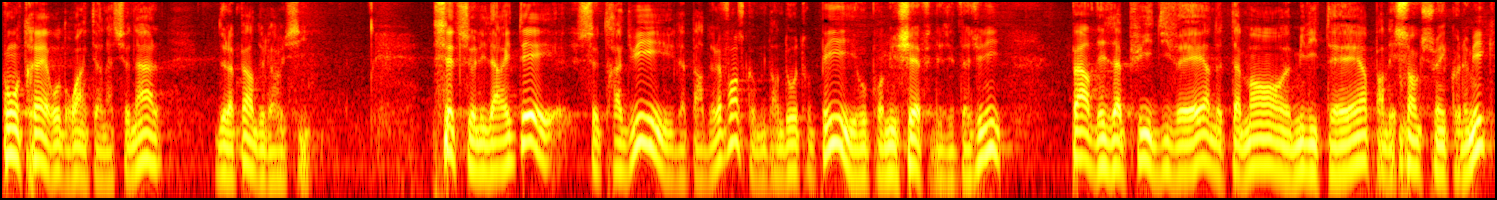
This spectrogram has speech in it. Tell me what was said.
contraire au droit international, de la part de la Russie. Cette solidarité se traduit, de la part de la France, comme dans d'autres pays, au premier chef des États-Unis, par des appuis divers, notamment euh, militaires, par des sanctions économiques,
